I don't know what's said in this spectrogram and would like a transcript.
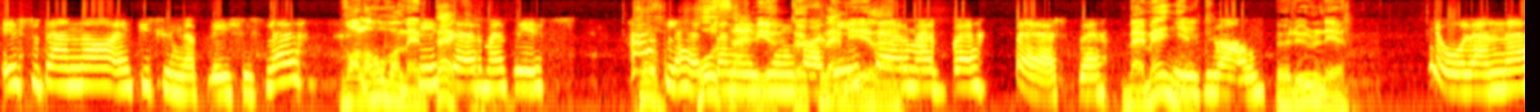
és utána egy kis ünneplés is lesz. Valahova mentek? Éttermezés. Hát Ho- lehet hozzám jöttök, az remélem. Persze. Bemenjek? Így van. Örülnél? Jó lenne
